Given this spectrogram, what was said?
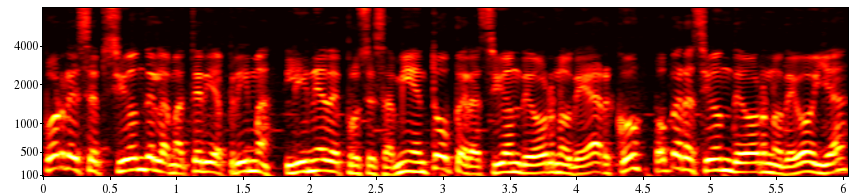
por recepción de la materia prima, línea de procesamiento, operación de horno de arco, operación de horno de olla,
